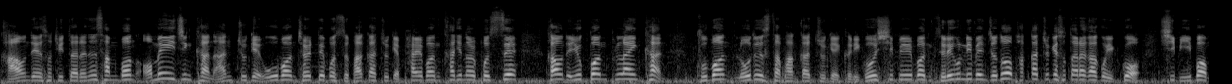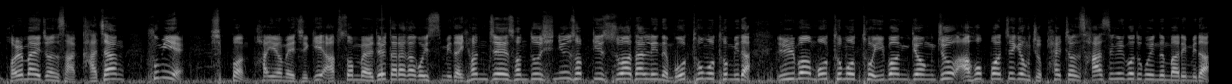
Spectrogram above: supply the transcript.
가운데에서 뒤따르는 3번 어메이징 칸 안쪽에 5번 절대보스 바깥쪽에 8번 카디널 포스 가운데 6번 플라잉 칸 9번 로드스타 바깥쪽에 그리고 11번 드래곤 리벤저도 바깥쪽에서 따라가고 있고 12번 벌마의 전사 가장 후미에 10번 파이어 매직이 앞선 말들 따라가고 있습니다. 현재 선두 신윤섭 기수와 달리는 모토모토입니다. 1번 모토모토 이번 경주 아홉 번째 경주 8전 4승을 거두고 있는 말입니다.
